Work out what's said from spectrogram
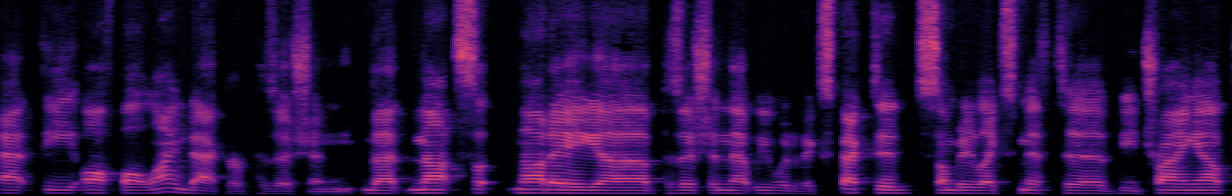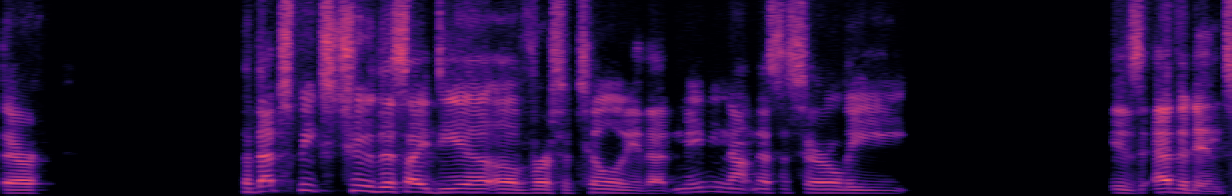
at the off-ball linebacker position. That not not a uh, position that we would have expected somebody like Smith to be trying out there. But that speaks to this idea of versatility that maybe not necessarily is evident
